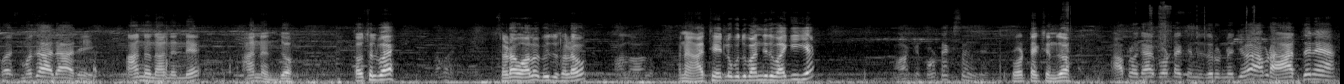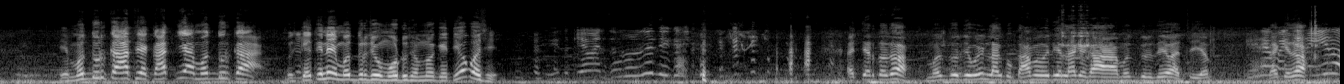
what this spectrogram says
બસ મજા જ આ છે. આનંદ આનંદ ને આનંદ જો. કૌશલભાઈ? ચડાવો હાલો બીજું હાલો અને હાથે એટલું બધું બાંધી દીધું વાગી ગયા? પ્રોટેક્શન છે. પ્રોટેક્શન જો. આપણે કાંઈ પ્રોટેક્શનની જરૂર નથી. હોય આપણા હાથ છે ને એ મજદૂર કા છે? કાતિયા મજદૂર કા? પછી કહેતી નહીં મજદૂર જેવું મોઢું છે એમ ન કેતી હો પછી. અત્યારે તો જો મજદૂર જેવું નહીં લાગતું. કામે વધી લાગે કે આ મજદૂર જેવા છે એમ. બાકી જો હીરો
